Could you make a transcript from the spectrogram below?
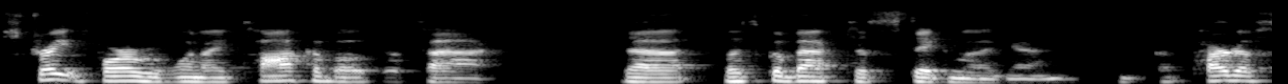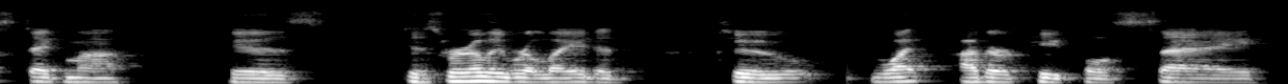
straightforward when I talk about the fact that let's go back to stigma again. A part of stigma is is really related to what other people say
